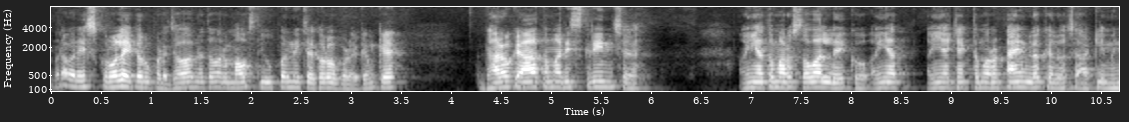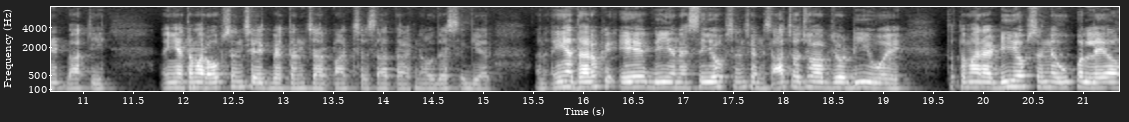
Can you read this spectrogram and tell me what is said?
બરાબર, એ સ્ક્રોલે કરવું પડે. જવાબને તમારે માઉસથી ઉપર નીચે કરવો પડે. કેમ કે ધારો કે આ તમારી સ્ક્રીન છે, અહીંયા તમારો સવાલ લખ્યો, અહીંયા અહીંયા ક્યાંક તમારો ટાઈમ લખેલો છે, આટલી મિનિટ બાકી. અહીંયા તમારો ઓપ્શન છે એક, બે, ત્રણ, ચાર, પાંચ, છ, સાત, આઠ, નવ, દસ, અગિયાર. અને અહીંયા ધારો કે એ, બી અને સી ઓપ્શન છે અને સાચો જવાબ જો ડી હોય, તો તમારા ડી ઓપ્શનને ઉપર લેવા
